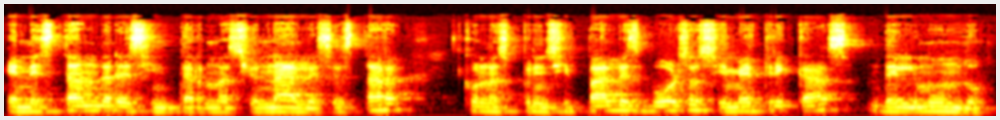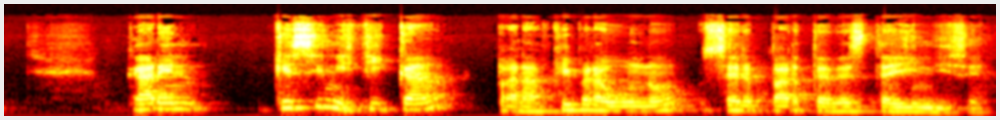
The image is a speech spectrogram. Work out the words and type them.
en estándares internacionales, estar con las principales bolsas simétricas del mundo. Karen, ¿qué significa para Fibra 1 ser parte de este índice?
